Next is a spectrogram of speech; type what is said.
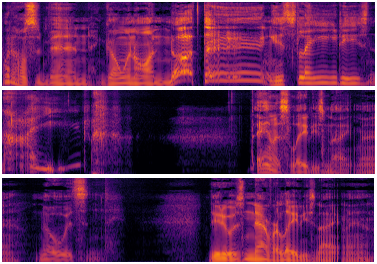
What else has been going on? Nothing. It's ladies' night. Damn, it's ladies' night, man. No, it's dude. It was never ladies' night, man.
